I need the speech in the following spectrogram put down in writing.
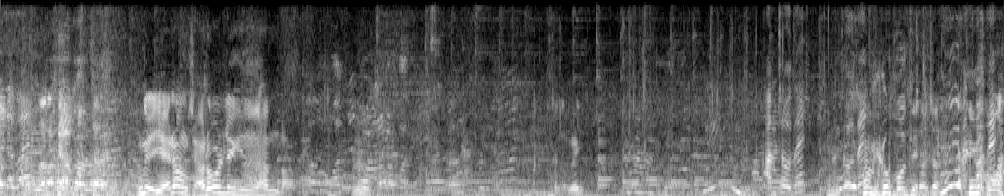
아예 안 먹잖아 근데 얘랑 잘 어울리기는 한다. 안 쳐도 돼? 안 쳐도 돼? 이거 뭐 돼? 이거 뭐?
